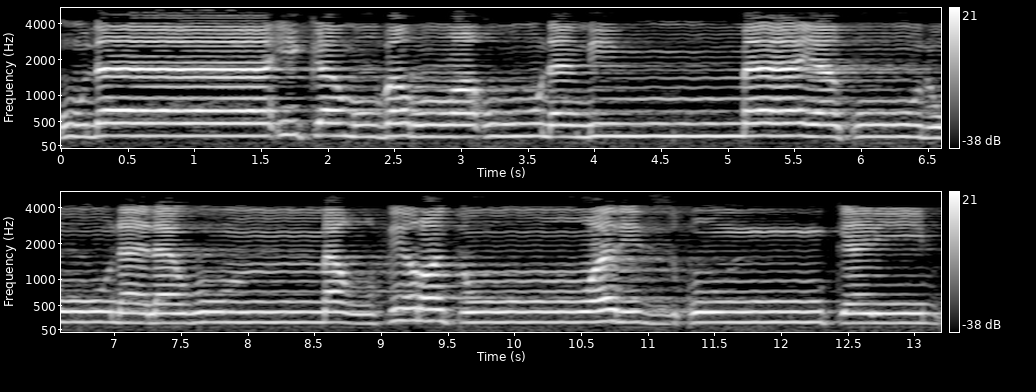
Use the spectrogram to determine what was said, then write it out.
أولئك مبرؤون مما يقولون لهم مغفرة ورزق كريم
